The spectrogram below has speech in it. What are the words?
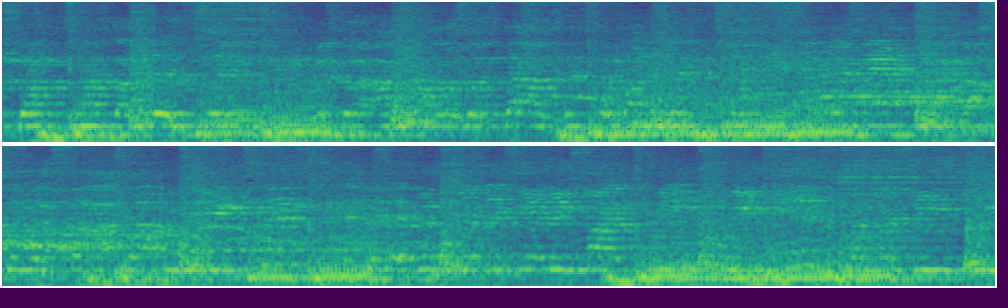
sometimes I listen. With the I it a thousand to my listen. I'm suicide by reason. And if it's really good, he might be weakest. Some of these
